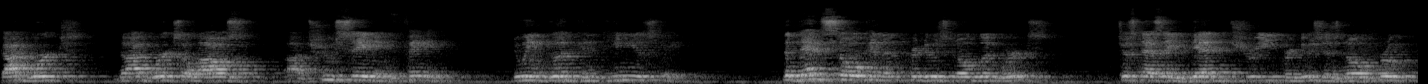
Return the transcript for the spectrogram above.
God works, God works allows uh, true saving faith, doing good continuously. The dead soul can produce no good works, just as a dead tree produces no fruit.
